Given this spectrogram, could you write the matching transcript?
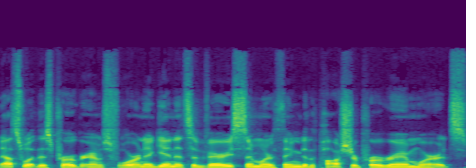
that's what this program's for. And again, it's a very similar thing to the posture program where it's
